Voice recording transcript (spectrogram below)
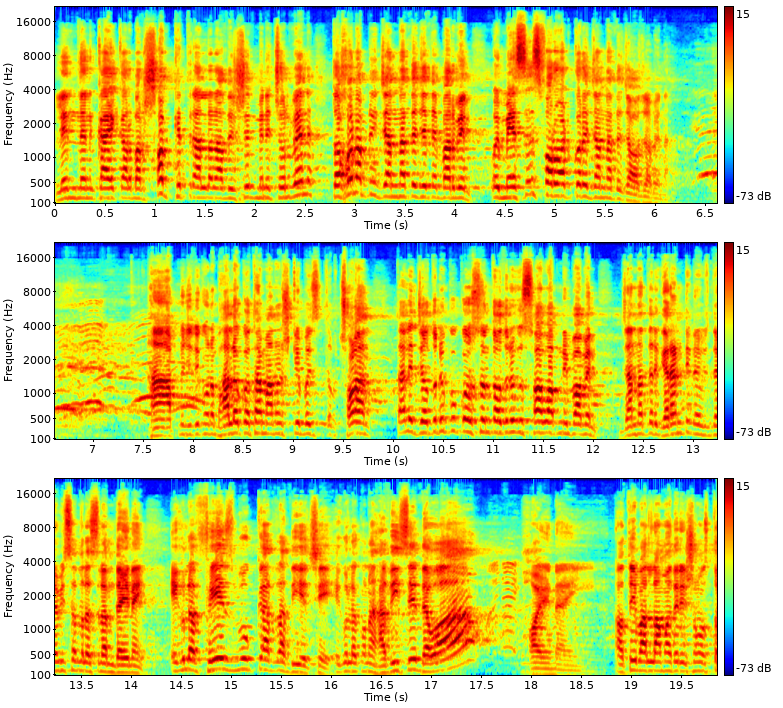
লেনদেন, কায় কারবার সব ক্ষেত্রে আল্লাহর আদেশ মেনে চলবেন, তখন আপনি জান্নাতে যেতে পারবেন। ওই মেসেজ ফরওয়ার্ড করে জান্নাতে যাওয়া যাবে না। হ্যাঁ আপনি যদি কোনো ভালো কথা মানুষকে ছড়ান, তাহলে যতটুকু করছেন ততটুকু সব আপনি পাবেন। জান্নাতের গ্যারান্টি নবী সাল্লাহ দেয় নাই। এগুলো ফেসবুকাররা দিয়েছে। এগুলো কোনো হাদিসে দেওয়া হয় নাই। অতএব আল্লাহ আমাদের এই সমস্ত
